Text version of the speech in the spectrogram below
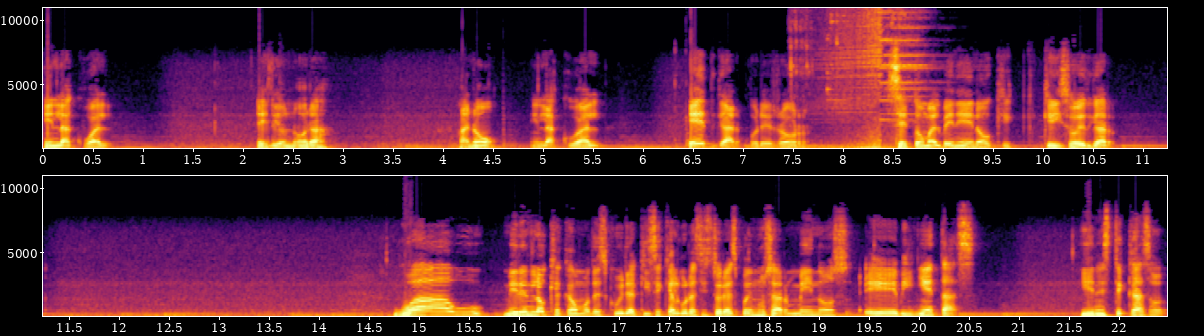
en la cual Eleonora, ah no, en la cual Edgar por error se toma el veneno que, hizo Edgar. ¡Wow! Miren lo que acabamos de descubrir. Aquí dice que algunas historias pueden usar menos eh, viñetas. Y en este caso,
